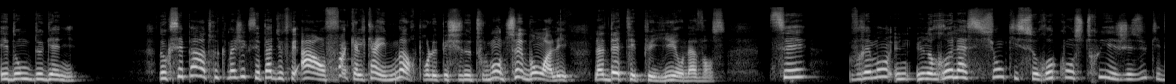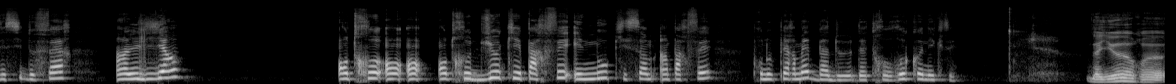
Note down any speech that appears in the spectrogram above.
et donc de gagner. Donc c'est pas un truc magique, c'est pas Dieu fait ah enfin quelqu'un est mort pour le péché de tout le monde, c'est bon, allez, la dette est payée, on avance. C'est vraiment une, relation qui se reconstruit et Jésus qui décide de faire un lien entre, en- en- entre Dieu qui est parfait et nous qui sommes imparfaits pour nous permettre de- d'être reconnectés. D'ailleurs, euh,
